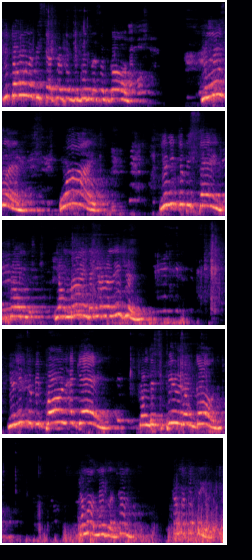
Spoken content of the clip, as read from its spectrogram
You don't want to be separate from the goodness of God. You're Muslim. Why? You need to be saved from your mind and your religion. You need to be born again from the Spirit of God. Come on, Muslim, come. Come, I talk to you.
